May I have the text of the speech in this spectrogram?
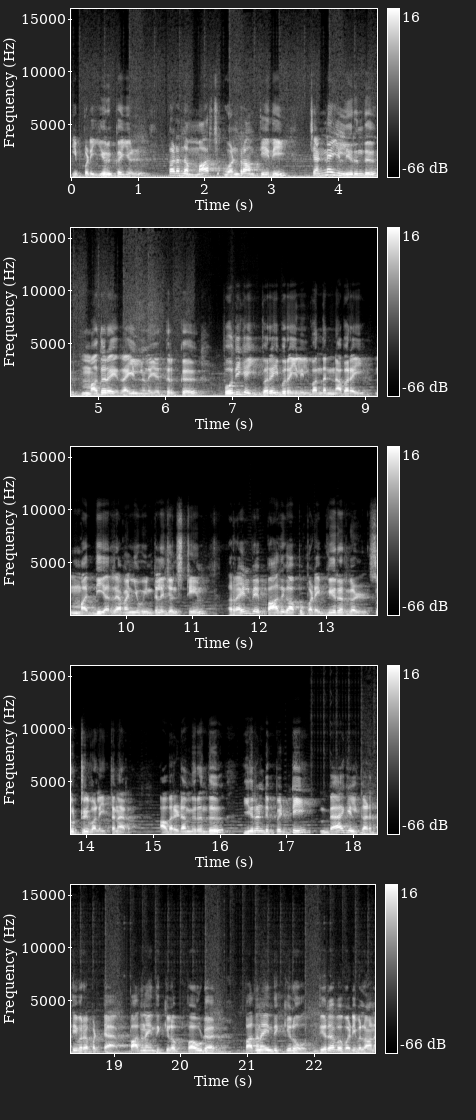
இப்படி இருக்கையில் கடந்த மார்ச் ஒன்றாம் தேதி சென்னையில் இருந்து மதுரை ரயில் நிலையத்திற்கு பொதிகை விரைவு ரயிலில் வந்த நபரை மத்திய ரெவன்யூ இன்டெலிஜென்ஸ் டீம் ரயில்வே பாதுகாப்பு படை வீரர்கள் சுற்றி வளைத்தனர். அவரிடமிருந்து இரண்டு பெட்டி பேக்கில் கடத்தி வரப்பட்ட பதினைந்து கிலோ பவுடர் பதினைந்து கிலோ திரவ வடிவிலான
